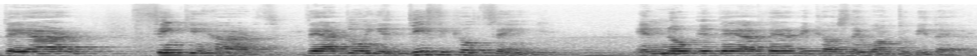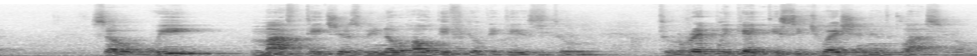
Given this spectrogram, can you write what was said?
They are thinking hard. They are doing a difficult thing. And, no, they are there because they want to be there. So we math teachers, we know how difficult it is to, to replicate this situation in the classroom,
